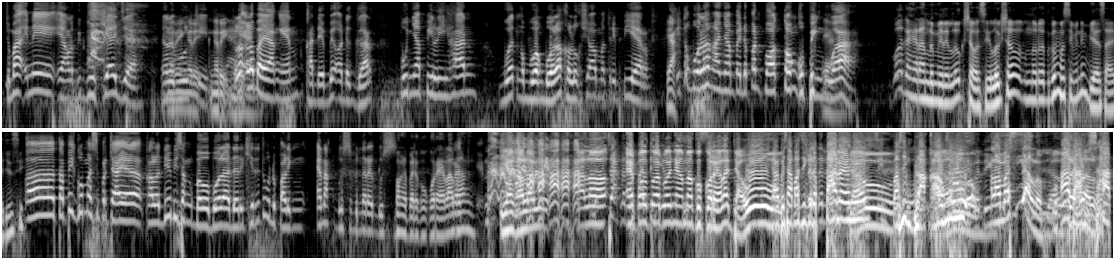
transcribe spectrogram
Cuma ini yang lebih bulky aja, yang lebih Ngeri, bulky. ngeri, ngeri. Lo lo bayangin KDB Odegaard punya pilihan buat ngebuang bola ke Shaw sama Trippier. Ya. Itu bola nggak nyampe depan potong kuping Ya. gua. Gua agak heran lu milih Luke Shaw sih. Luke Shaw menurut gua musim ini biasa aja sih. Eh tapi gue masih percaya kalau dia bisa ngebawa bola dari kiri itu udah paling enak Gus sebenarnya Gus. Bang daripada Kukurela, Bang. Iya kalau lu kalau apple to dibandingin. apple-nya sama Cucurella jauh. Gak bisa passing ke depan ya Jauh. Passing belakang lu. Lama sial loh. Ah bangsat.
